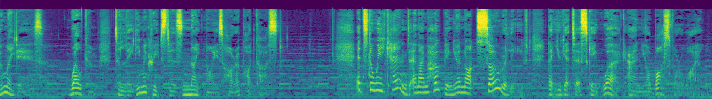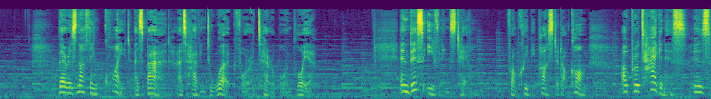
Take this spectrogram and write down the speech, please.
my dears. Welcome to Lady MCreepsta's Night Noise Horror Podcast. It's the weekend, and I'm hoping you're not so relieved that you get to escape work and your boss for a while. There is nothing quite as bad as having to work for a terrible employer. In this evening's tale, from creepypasta.com, our protagonist is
